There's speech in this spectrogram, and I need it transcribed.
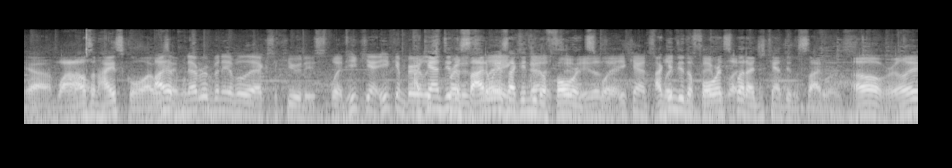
Yeah. When I was in high school, I was I have never to. been able to execute a split. He can't. He can barely. I can't do the sideways. I can do the forward He split. He can't. I can do the forward split. I just can't do the sideways. Oh, really?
